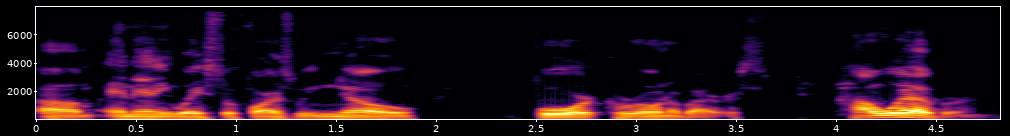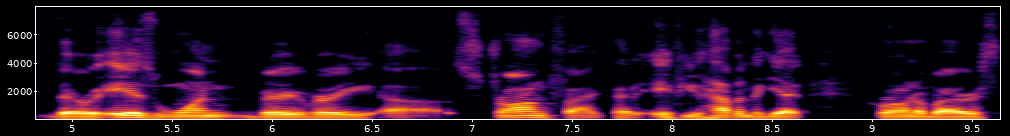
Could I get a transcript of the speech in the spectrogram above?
um, in any way, so far as we know, for coronavirus. However, there is one very, very uh, strong fact that if you happen to get coronavirus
